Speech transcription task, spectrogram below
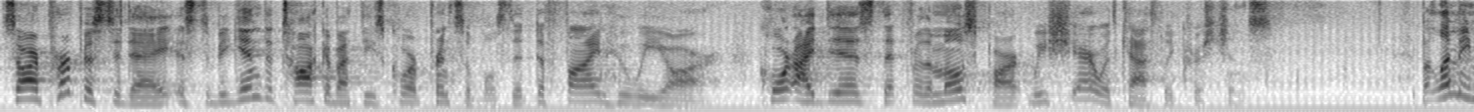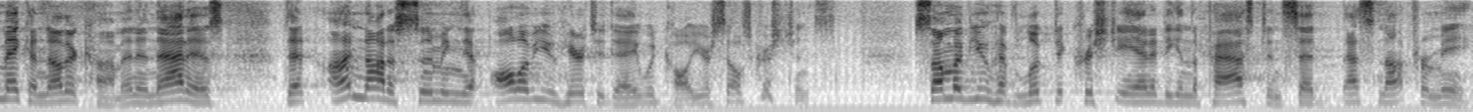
So, our purpose today is to begin to talk about these core principles that define who we are, core ideas that, for the most part, we share with Catholic Christians. But let me make another comment, and that is that I'm not assuming that all of you here today would call yourselves Christians. Some of you have looked at Christianity in the past and said, that's not for me.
